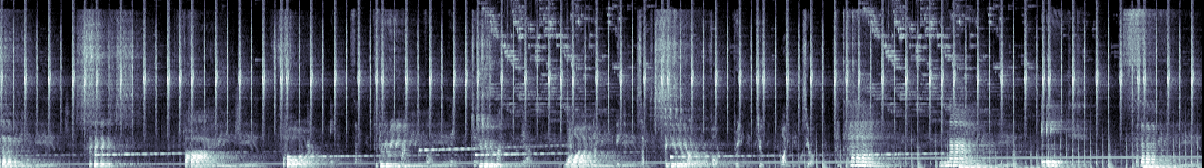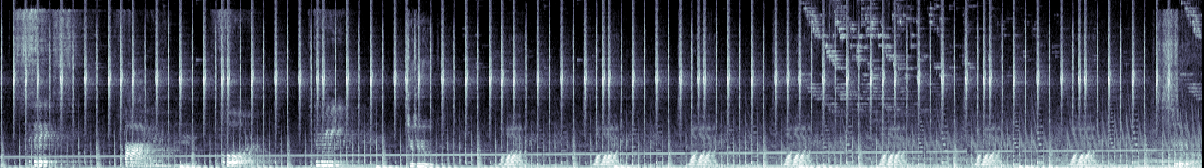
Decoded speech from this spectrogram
seven, six, five, four, three, two, one, eight, seven, six, zero, four, three, two, one, zero. Two, one, one, one, one, one, one, one, one, zero.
